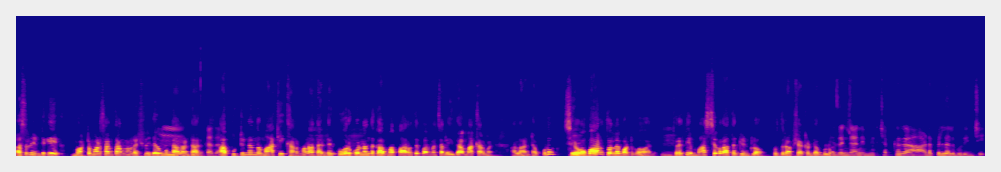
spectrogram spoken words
అసలు ఇంటికి మొట్టమొదటి సంతానం లక్ష్మీదేవి. పుట్టాలంటారు. ఆ పుట్టినందు మాకు ఈ కర్మలా. తండ్రి కోరుకున్నందుకు అమ్మ పార్వతీ పరమేశ్వరులు ఇదా మా కర్మ. అలాంటప్పుడు శివపార్వతులే పట్టుకోవాలి. ప్రతి మాస శివరాత్రికి ఇంట్లో రుద్రాభిషేకం డబ్బులు నిజంగానే మీరు చక్కగా ఆడపిల్లల గురించి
